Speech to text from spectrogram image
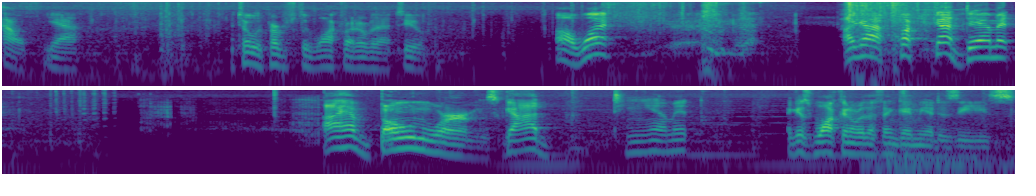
Ow, yeah. I totally purposely walked right over that, too. Oh, what? I got, fuck, god damn it. I have bone worms. God damn it. I guess walking over the thing gave me a disease.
